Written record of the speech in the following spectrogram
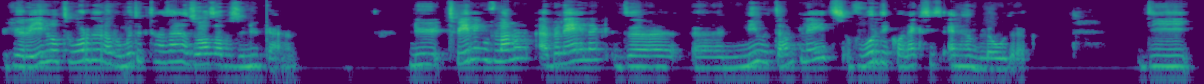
geregeld worden, of hoe moet ik het gaan zeggen, zoals dat we ze nu kennen. Nu, tweelingvlammen hebben eigenlijk de uh, nieuwe templates voor die connecties in hun blauwdruk. Die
